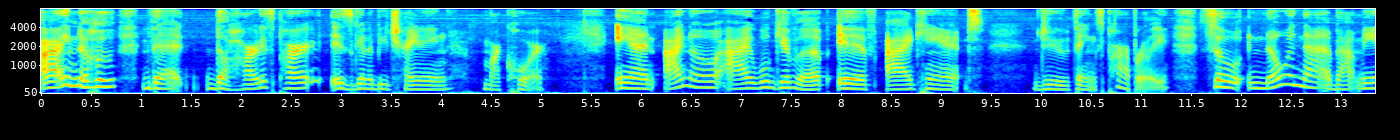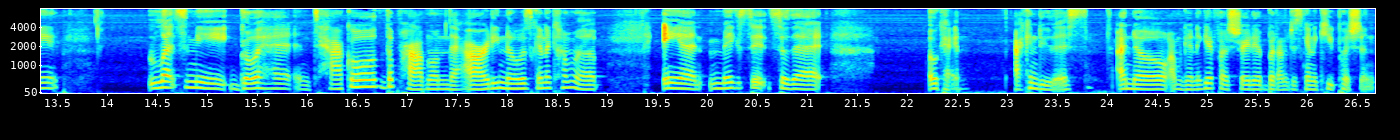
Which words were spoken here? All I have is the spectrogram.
I know that the hardest part is going to be training my core. And I know I will give up if I can't do things properly. So, knowing that about me lets me go ahead and tackle the problem that I already know is going to come up and makes it so that, okay, I can do this. I know I'm going to get frustrated, but I'm just going to keep pushing.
